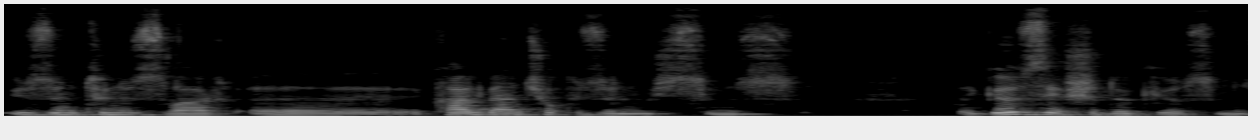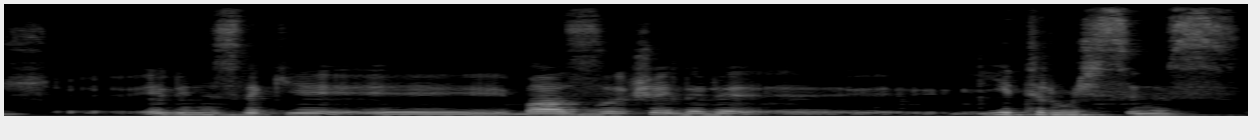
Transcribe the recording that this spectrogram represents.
Üzüntünüz var. e, kalben çok üzülmüşsünüz. E, gözyaşı döküyorsunuz. Elinizdeki bazı şeyleri yitirmişsiniz.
